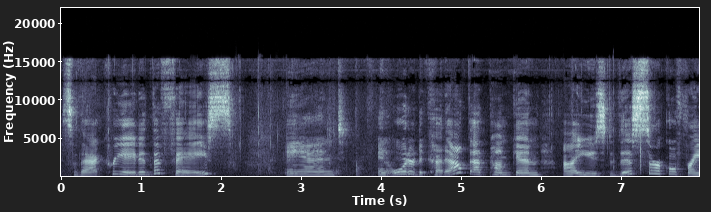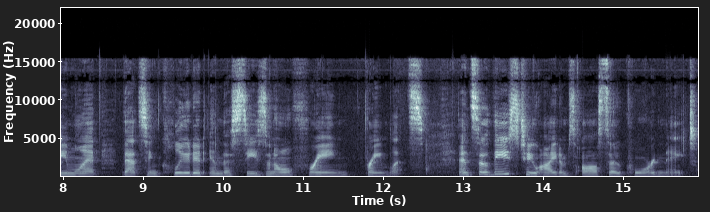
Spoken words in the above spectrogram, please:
So that created the face. And in order to cut out that pumpkin, I used this circle framelit that's included in the seasonal frame framelits. And so these two items also coordinate.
